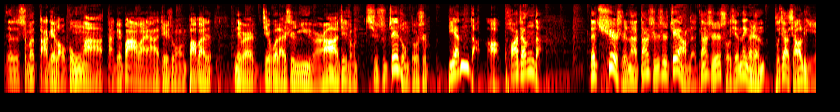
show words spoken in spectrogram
呃，什么打给老公啊，打给爸爸呀，这种爸爸那边接过来是女儿啊，这种其实这种都是编的啊，夸张的。那确实呢，当时是这样的。当时首先那个人不叫小李，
